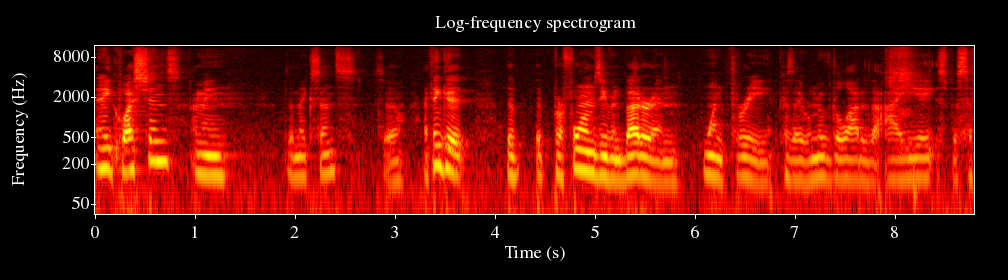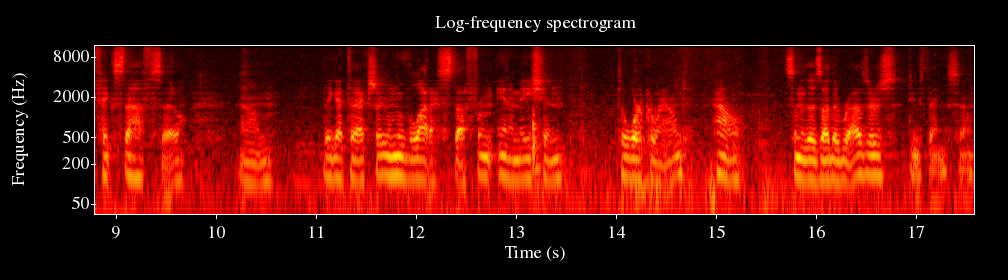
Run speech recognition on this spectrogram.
Any questions? I mean, does that make sense? So I think it the, it performs even better in 1.3 because they removed a lot of the IE8 specific stuff. So um, they got to actually remove a lot of stuff from animation to work around how some of those other browsers do things. So,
